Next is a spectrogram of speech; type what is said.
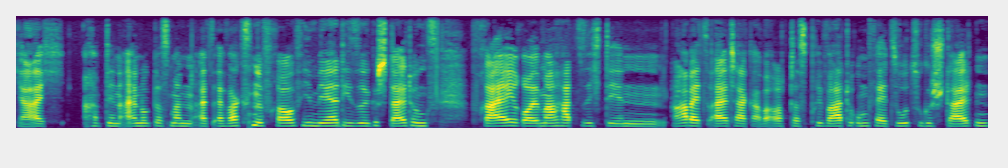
ja, ich habe den Eindruck, dass man als erwachsene Frau viel mehr diese Gestaltungsfreiräume hat, sich den Arbeitsalltag, aber auch das private Umfeld so zu gestalten,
